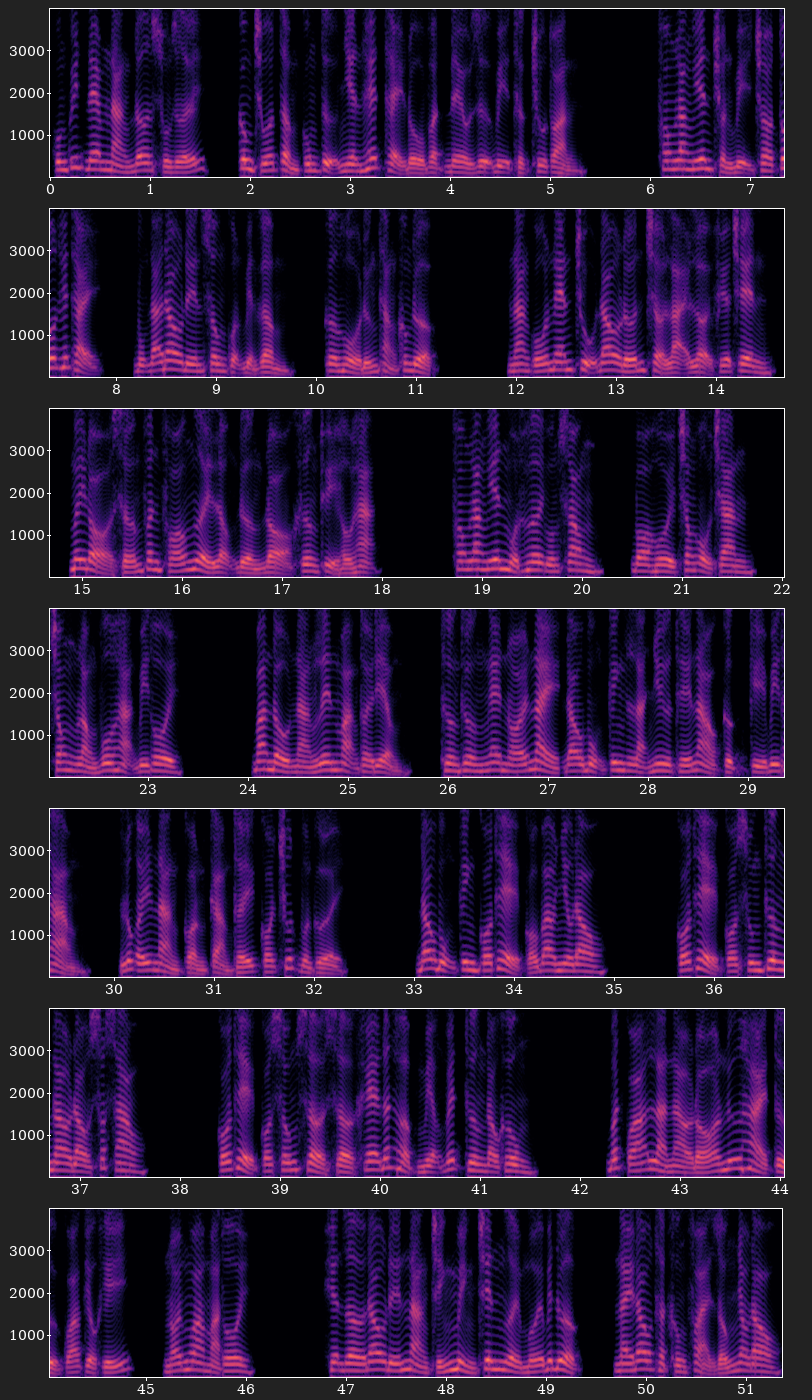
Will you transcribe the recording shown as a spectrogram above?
Cung quýt đem nàng đỡ xuống dưới, công chúa tẩm cung tự nhiên hết thảy đồ vật đều dự bị thực chu toàn. Phong lăng yên chuẩn bị cho tốt hết thảy, bụng đã đau đến sông cuộn biển gầm, cơ hồ đứng thẳng không được. Nàng cố nén trụ đau đớn trở lại lợi phía trên, mây đỏ sớm phân phó người lộng đường đỏ khương thủy hầu hạ. Phong lăng yên một hơi uống xong, bò hồi trong ổ chăn, trong lòng vô hạn bi thôi. Ban đầu nàng lên mạng thời điểm, thường thường nghe nói này đau bụng kinh là như thế nào cực kỳ bi thảm, lúc ấy nàng còn cảm thấy có chút buồn cười. Đau bụng kinh có thể có bao nhiêu đau? Có thể có sung thương đau đau xót sao? Có thể có sống sờ sờ khe đất hợp miệng vết thương đau không? Bất quá là nào đó nữ hải tử quá kiểu khí, nói ngoa mà thôi. Hiện giờ đau đến nàng chính mình trên người mới biết được, này đau thật không phải giống nhau đau.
